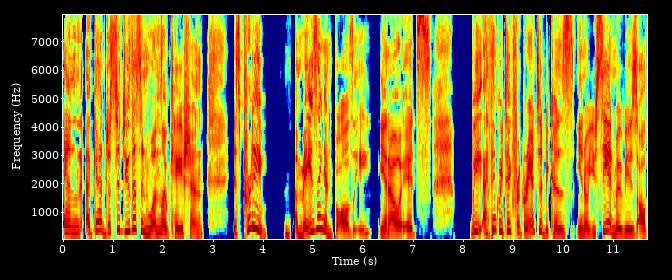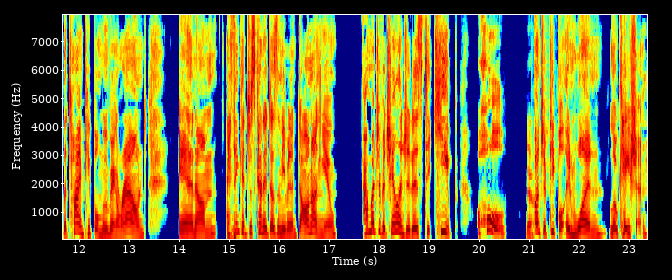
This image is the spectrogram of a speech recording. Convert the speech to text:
and again, just to do this in one location is pretty amazing and ballsy. You know, it's we I think we take for granted because, you know, you see in movies all the time people moving around and um I think it just kind of doesn't even dawn on you how much of a challenge it is to keep a whole yeah. bunch of people in one location.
